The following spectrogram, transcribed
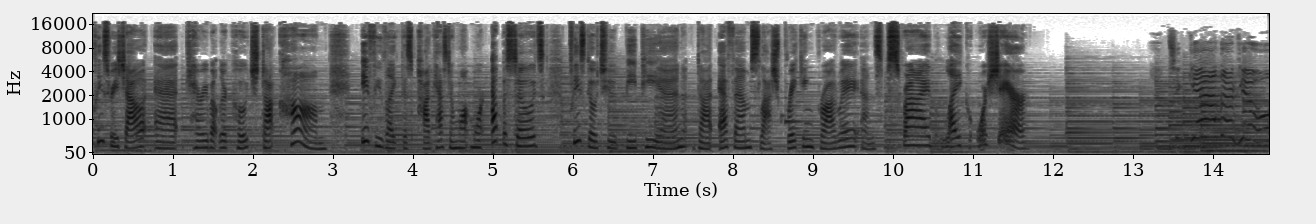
please reach out at kerrybutlercoach.com. If you like this podcast and want more episodes, please go to bpn.fm slash breaking Broadway and subscribe, like, or share. Together, you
